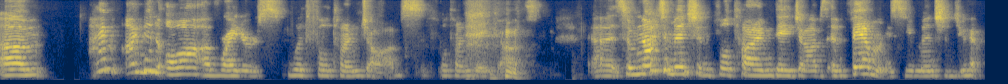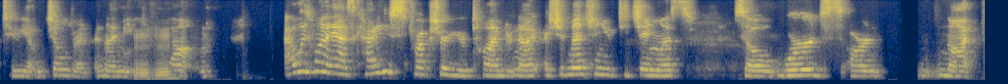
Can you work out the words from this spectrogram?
Um i'm i'm in awe of writers with full-time jobs full-time day jobs. Uh, so not to mention full-time day jobs and families. You mentioned you have two young children and i mean mm-hmm. young I always want to ask, how do you structure your time? Now, I should mention you teach English, so words are not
